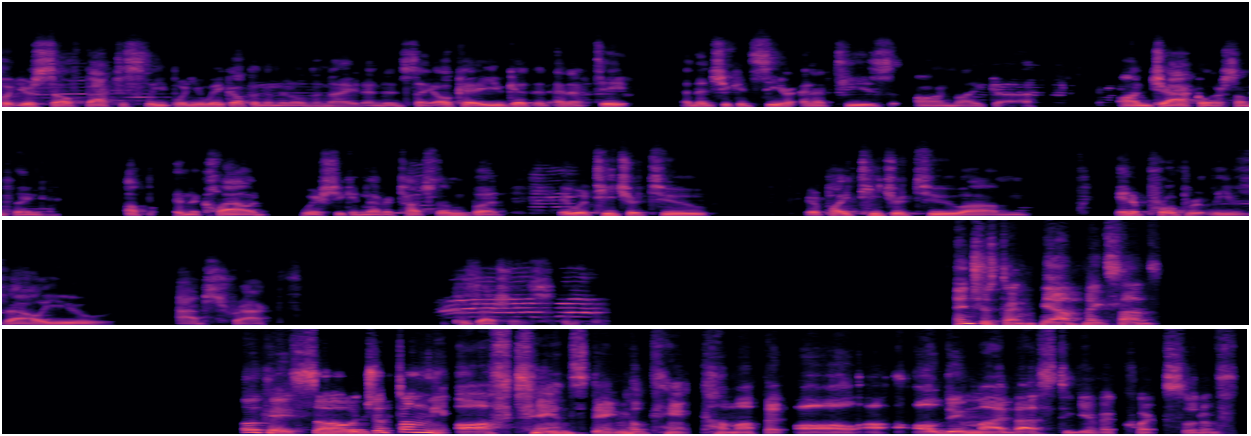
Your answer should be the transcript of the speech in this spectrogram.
put yourself back to sleep when you wake up in the middle of the night, and then say, okay, you get an NFT, and then she could see her NFTs on like uh, on Jackal or something up in the cloud where she can never touch them. But it would teach her to, it would probably teach her to um, inappropriately value abstract possessions. Interesting. Yeah, makes sense. Okay, so just on the off chance Daniel can't come up at all, I'll do my best to give a quick sort of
